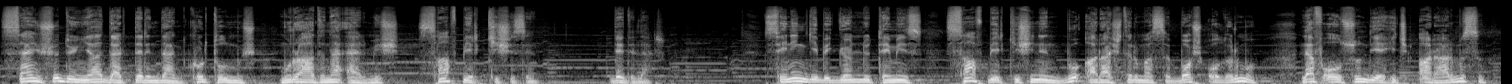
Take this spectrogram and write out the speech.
sen şu dünya dertlerinden kurtulmuş, muradına ermiş, saf bir kişisin dediler. Senin gibi gönlü temiz, saf bir kişinin bu araştırması boş olur mu? Laf olsun diye hiç arar mısın?''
